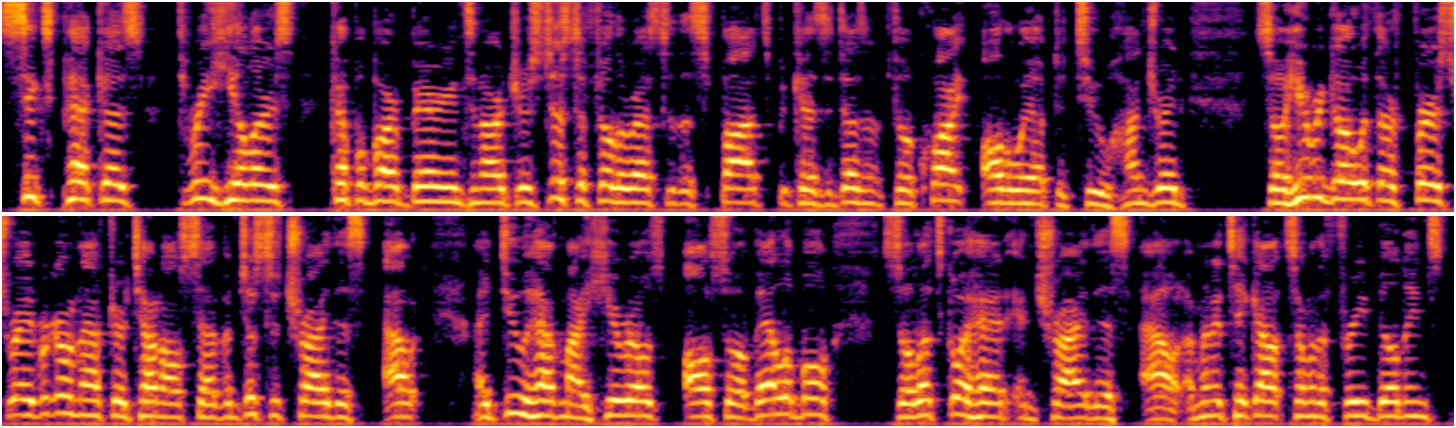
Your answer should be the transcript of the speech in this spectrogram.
Six P.E.K.K.A.s, three Healers, couple Barbarians and Archers, just to fill the rest of the spots because it doesn't fill quite all the way up to 200. So here we go with our first raid. We're going after a Town Hall 7 just to try this out. I do have my heroes also available. So let's go ahead and try this out. I'm going to take out some of the free buildings.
